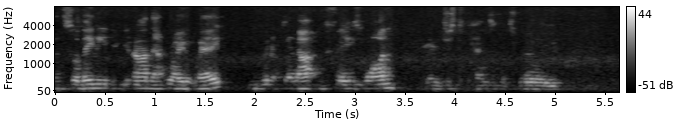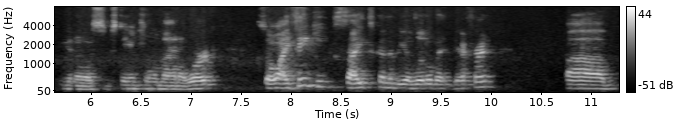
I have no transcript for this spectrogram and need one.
and so they need to get on that right away, even if they're not in phase one. It just depends if it's really, you know, a substantial amount of work. So I think each site's going to be a little bit different. um,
